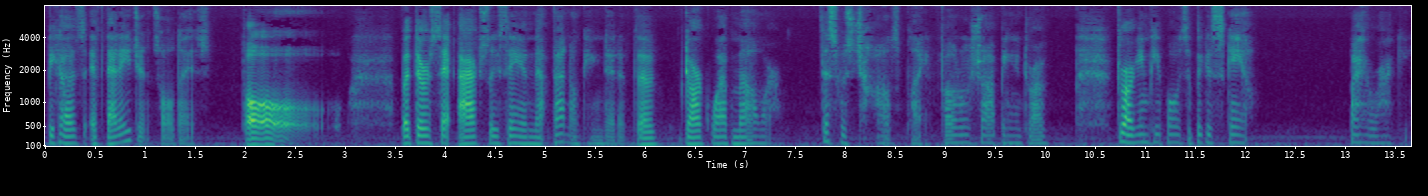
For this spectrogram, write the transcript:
Because if that agent sold it, oh. But they're actually saying that fentanyl king did it. The dark web malware. This was child's play. Photoshopping and drug, drugging people was the biggest scam by Iraqi.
